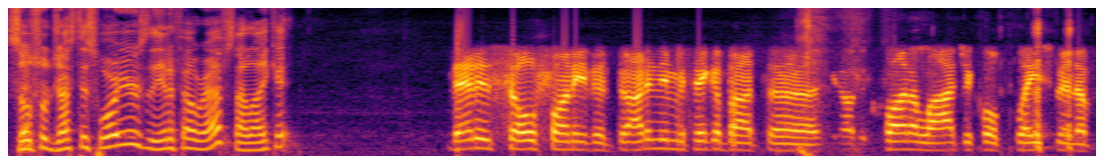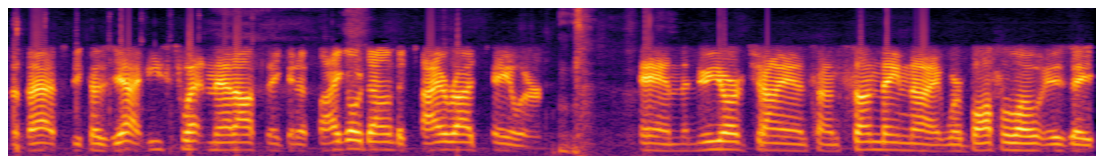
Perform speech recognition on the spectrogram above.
social justice warriors, the NFL refs. I like it. That is so funny that I didn't even think about the you know the chronological placement of the bets because yeah he's sweating that out thinking if I go down to Tyrod Taylor and the New York Giants on Sunday night where Buffalo is a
